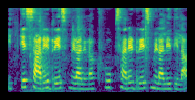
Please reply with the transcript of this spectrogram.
इतके सारे ड्रेस मिळाले ना खूप सारे ड्रेस मिळाले तिला.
